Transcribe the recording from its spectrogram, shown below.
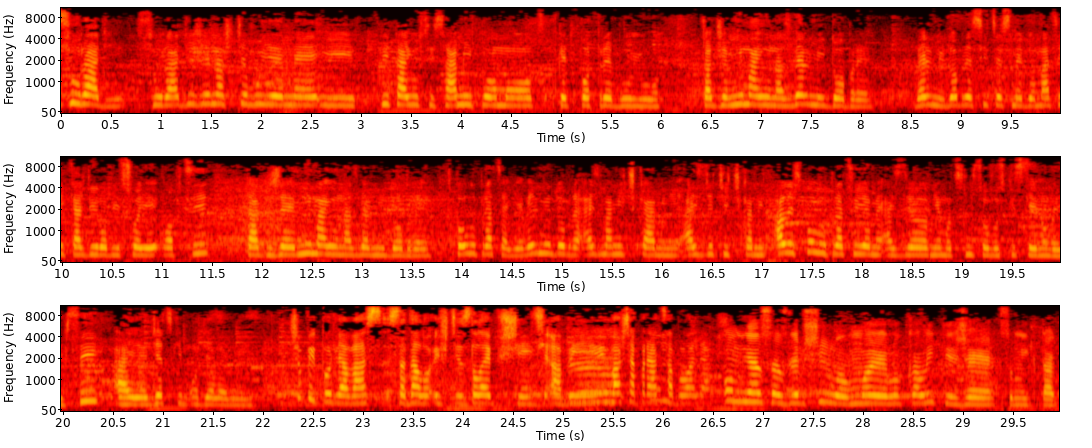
Sú radi. Sú radi, že naštevujeme i pýtajú si sami pomoc, keď potrebujú. Takže vnímajú nás veľmi dobre veľmi dobre, síce sme domáci, každý robí v svojej obci, takže vnímajú nás veľmi dobre. Spolupráca je veľmi dobrá aj s mamičkami, aj s detičkami, ale spolupracujeme aj s nemocnicou v Spiskej Novej Vsi, aj detským oddelením. Čo by podľa vás sa dalo ešte zlepšiť, aby vaša práca bola ľahšia? U mňa sa zlepšilo v mojej lokalite, že som ich tak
